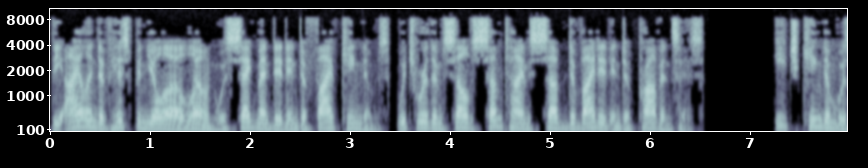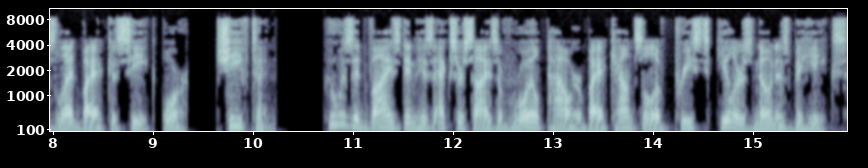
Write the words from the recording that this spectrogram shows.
the island of Hispaniola alone was segmented into five kingdoms, which were themselves sometimes sub-divided into provinces. Each kingdom was led by a cacique, or chieftain, who was advised in his exercise of royal power by a council of priests, healers known as bohiques.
